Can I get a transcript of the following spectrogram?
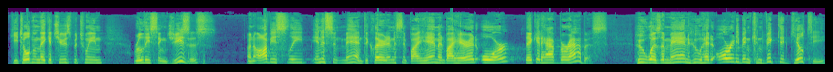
He told them they could choose between releasing Jesus, an obviously innocent man declared innocent by him and by Herod, or they could have Barabbas who was a man who had already been convicted guilty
